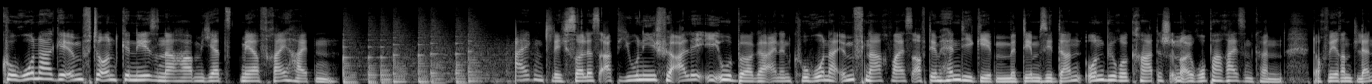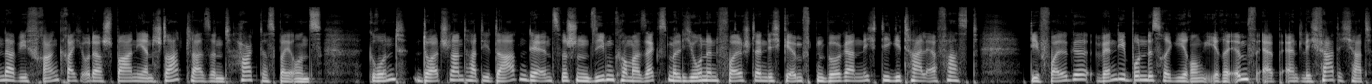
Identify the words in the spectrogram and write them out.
Corona-Geimpfte und Genesene haben jetzt mehr Freiheiten. Eigentlich soll es ab Juni für alle EU-Bürger einen Corona-Impfnachweis auf dem Handy geben, mit dem sie dann unbürokratisch in Europa reisen können. Doch während Länder wie Frankreich oder Spanien startklar sind, hakt es bei uns. Grund, Deutschland hat die Daten der inzwischen 7,6 Millionen vollständig geimpften Bürger nicht digital erfasst. Die Folge, wenn die Bundesregierung ihre Impf-App endlich fertig hat,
